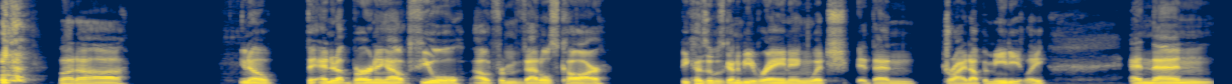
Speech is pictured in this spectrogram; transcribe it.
but uh, you know, they ended up burning out fuel out from Vettel's car because it was going to be raining, which it then dried up immediately. And then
